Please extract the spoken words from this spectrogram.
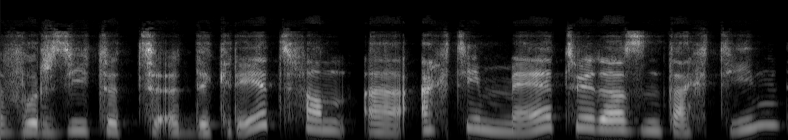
voorziet het decreet van 18 eh, mei 2018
